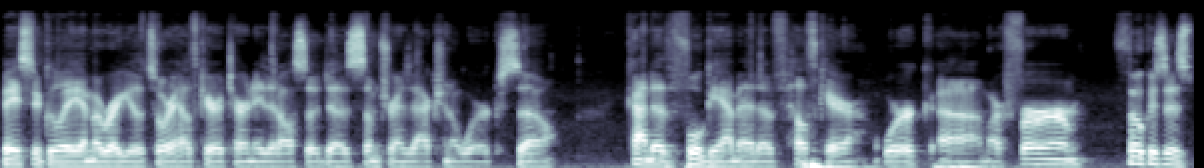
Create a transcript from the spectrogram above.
basically am a regulatory healthcare attorney that also does some transactional work. So, kind of the full gamut of healthcare work. Um, our firm focuses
